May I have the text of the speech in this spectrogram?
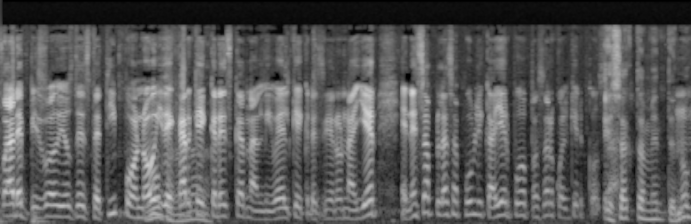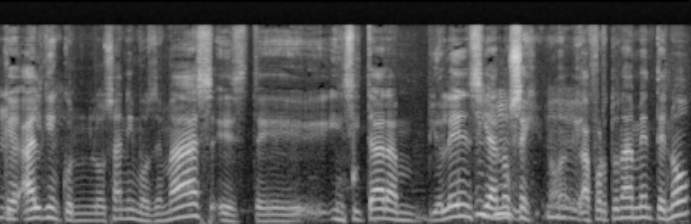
pasar episodios de este tipo, ¿no? No, y dejar que crezcan al nivel que crecieron ayer. En esa plaza pública ayer pudo pasar cualquier cosa. Exactamente, ¿no? Que alguien con los ánimos de más, este, incitaran violencia, no sé, ¿no? Afortunadamente no,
